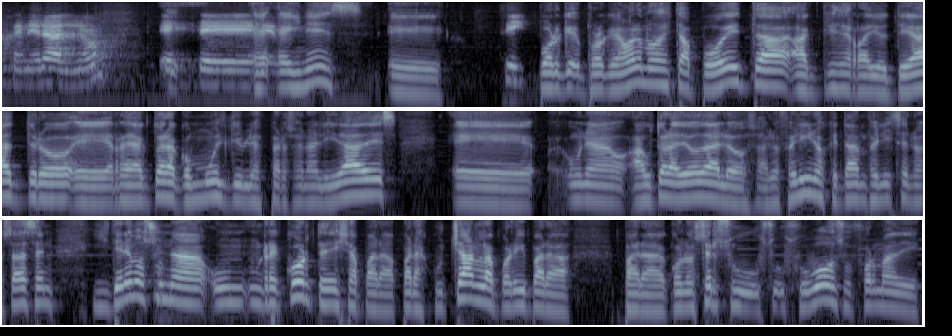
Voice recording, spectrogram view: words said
en general, ¿no? Este... E, e Inés, eh, porque, porque hablamos de esta poeta, actriz de radioteatro, eh, redactora con múltiples personalidades, eh, una autora de oda a los, a los felinos que tan felices nos hacen, y tenemos una, un, recorte de ella para, para escucharla, por ahí para, para conocer su, su, voz, su forma de,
